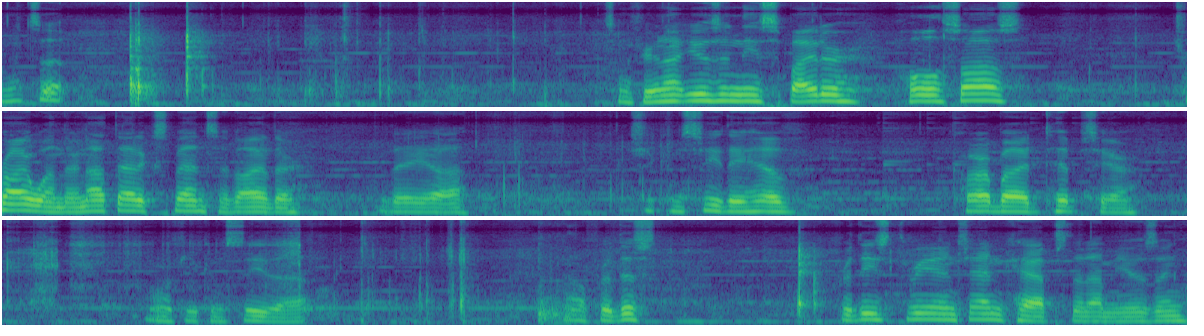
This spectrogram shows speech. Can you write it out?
That's it. So if you're not using these Spyder hole saws, try one. They're not that expensive either. They, uh, as you can see, they have carbide tips here. I don't know if you can see that. Now for this, for these three inch end caps that I'm using,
